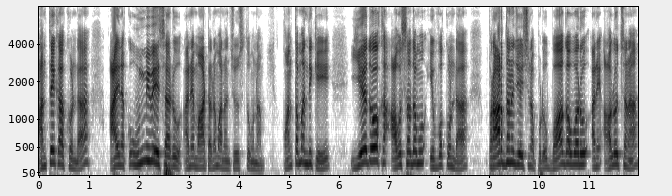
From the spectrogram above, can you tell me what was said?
అంతేకాకుండా ఆయనకు ఉమ్మివేశారు అనే మాటను మనం చూస్తూ ఉన్నాం. కొంతమందికి ఏదో ఒక ఔషధము ఇవ్వకుండా ప్రార్థన చేసినప్పుడు బాగవ్వరు అనే ఆలోచన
